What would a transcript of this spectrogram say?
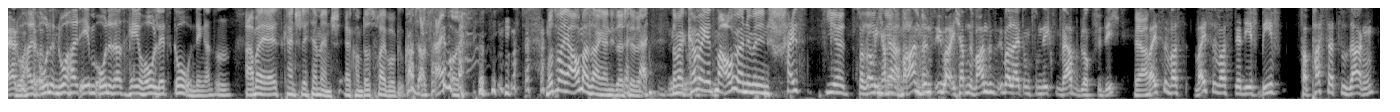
Ja, Nur gut, halt also- ohne, nur halt eben ohne das Hey ho, let's go und den ganzen. Aber er ist kein schlechter Mensch. Er kommt aus Freiburg. Du kommst aus Freiburg. Muss man ja auch mal sagen an dieser Stelle. Sag mal, können wir jetzt mal aufhören, über den Scheiß hier zu Pass auf, ich habe reden? eine Wahnsinnsüber, ich habe eine Wahnsinnsüberleitung zum nächsten Werbeblock für dich. Ja. Weißt du was? Weißt du was der DFB verpasst hat zu sagen?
